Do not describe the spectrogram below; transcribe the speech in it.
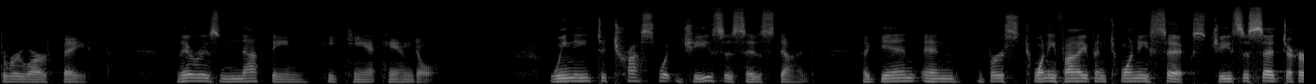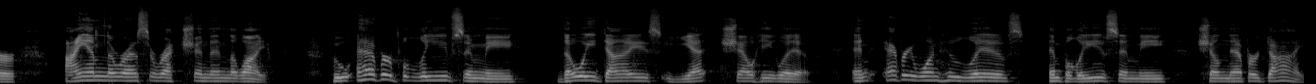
through our faith. There is nothing he can't handle. We need to trust what Jesus has done. Again, in verse 25 and 26, Jesus said to her, I am the resurrection and the life. Whoever believes in me, though he dies, yet shall he live. And everyone who lives and believes in me shall never die.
